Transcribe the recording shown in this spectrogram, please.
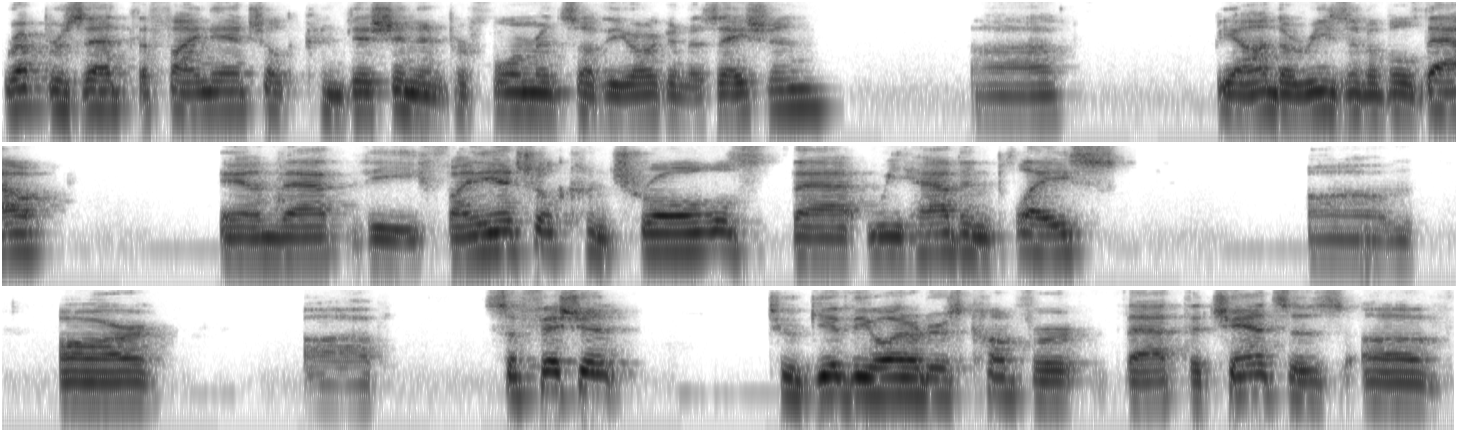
represent the financial condition and performance of the organization uh, beyond a reasonable doubt and that the financial controls that we have in place um, are uh, sufficient to give the auditors comfort that the chances of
